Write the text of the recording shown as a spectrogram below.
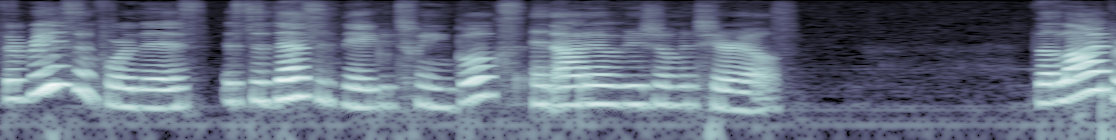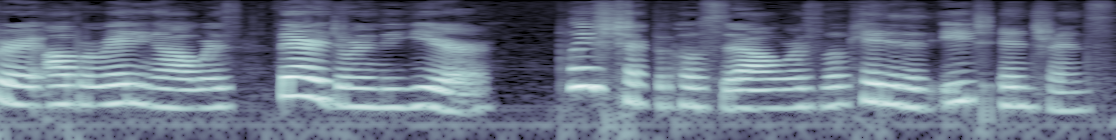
The reason for this is to designate between books and audiovisual materials. The library operating hours vary during the year. Please check the posted hours located at each entrance.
